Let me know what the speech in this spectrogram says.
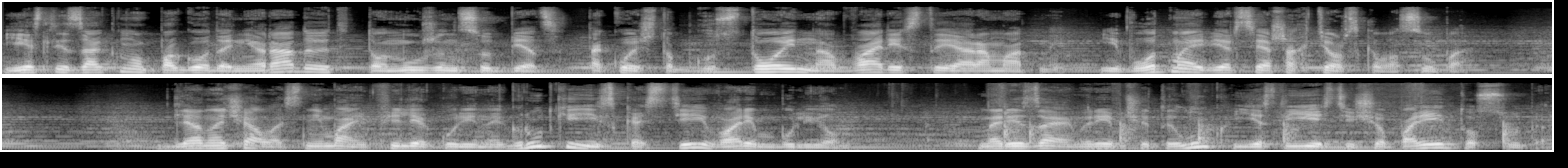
Если за окном погода не радует, то нужен супец. Такой, чтоб густой, наваристый и ароматный. И вот моя версия шахтерского супа. Для начала снимаем филе куриной грудки и из костей варим бульон. Нарезаем репчатый лук, если есть еще порей, то супер.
